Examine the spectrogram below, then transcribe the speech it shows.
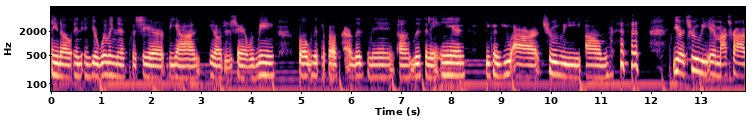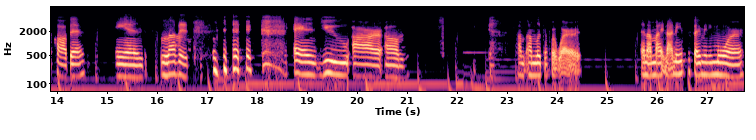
you know, and, and your willingness to share beyond, you know, just sharing with me, but with the folks that are listening, um, listening in, because you are truly, um, you are truly in my tribe called Best. And Love it. and you are um I'm I'm looking for words. And I might not need to say many more.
